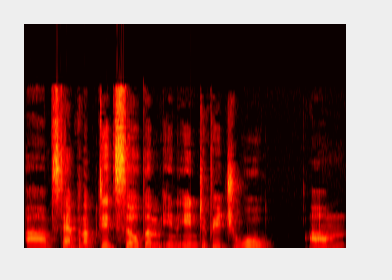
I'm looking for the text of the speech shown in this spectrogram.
um, Stampin' Up! did sell them in individual um,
